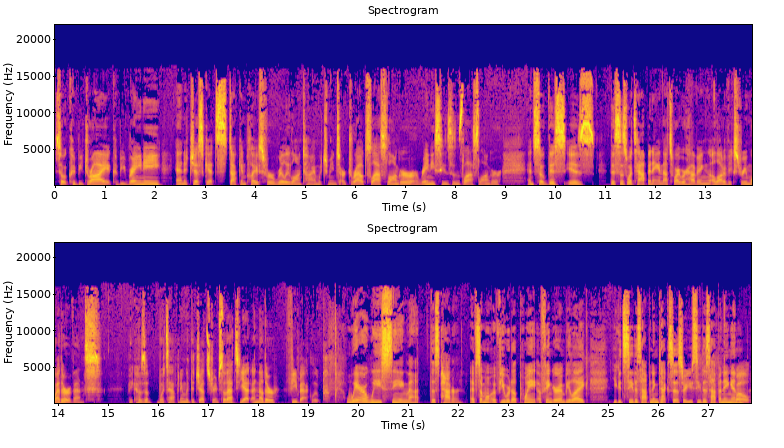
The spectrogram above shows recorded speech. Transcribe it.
So it could be dry, it could be rainy, and it just gets stuck in place for a really long time, which means our droughts last longer, our rainy seasons last longer. And so this is this is what's happening, and that's why we're having a lot of extreme weather events because of what's happening with the jet stream. So that's yet another feedback loop. Where are we seeing that this pattern? If someone if you were to point a finger and be like, you could see this happening in Texas or you see this happening in Well,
